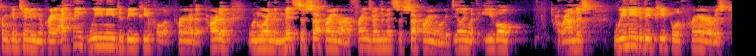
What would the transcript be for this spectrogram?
from continuing to pray. I think we need to be people of prayer. That part of when we're in the midst of suffering, or our friends are in the midst of suffering, or we're dealing with evil around us, we need to be people of prayer. It was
